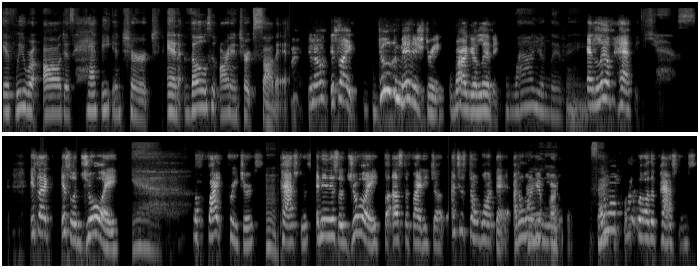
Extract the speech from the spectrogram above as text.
if we were all just happy in church, and those who aren't in church saw that You know, it's like do the ministry while you're living while you're living? and live happy. yes, It's like it's a joy yeah, to fight preachers, Mm. pastors, and then it's a joy for us to fight each other. I just don't want that. I don't want to be a part of it. Same. I don't want to fight with other pastors,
